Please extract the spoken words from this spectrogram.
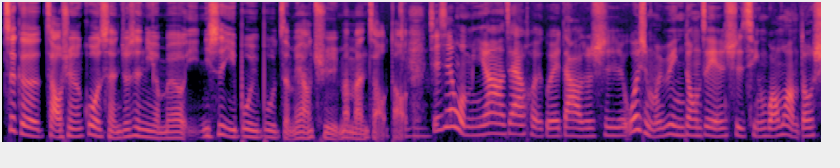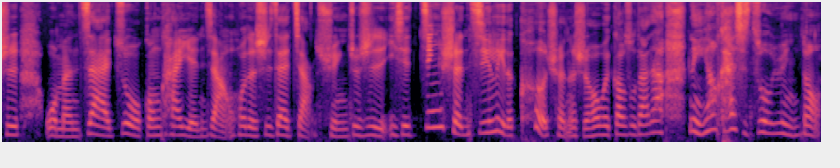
这个找寻的过程，就是你有没有？你是一步一步怎么样去慢慢找到的？其实我们又要再回归到，就是为什么运动这件事情，往往都是我们在做公开演讲或者是在讲询，就是一些精神激励的课程的时候，会告诉大家你要开始做运动。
